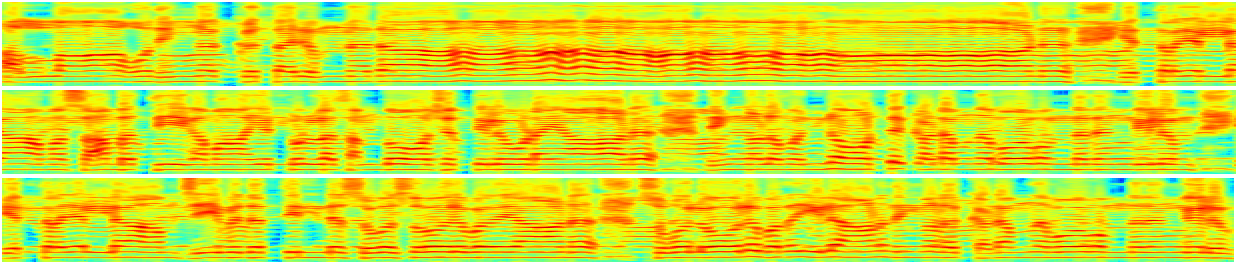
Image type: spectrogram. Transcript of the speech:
അള്ളാഹു നിങ്ങൾക്ക് തരുന്നതാണ്. എത്രയെല്ലാം സാമ്പത്തികമായിട്ടുള്ള സന്തോഷത്തിലൂടെയാണ് നിങ്ങൾ മുന്നോട്ട് കടന്നു പോകുന്നതെങ്കിലും എത്രയെല്ലാം ജീവിതത്തിന്റെ സുഖസോലുപതയാണ് സുഖലോലുപതയിലാണ് നിങ്ങൾ കടന്നു പോകുന്നതെങ്കിലും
